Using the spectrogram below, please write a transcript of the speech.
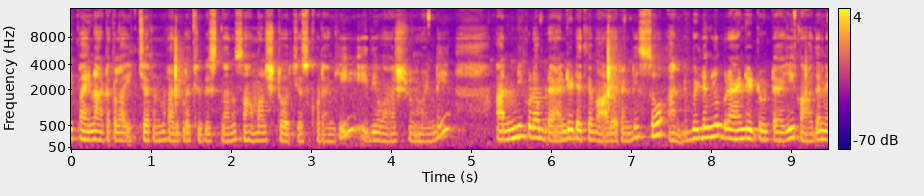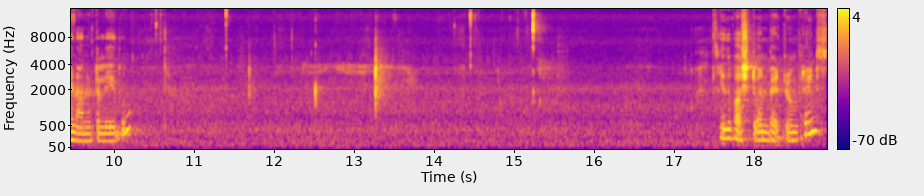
ఇది పైన అటకలా ఇచ్చారనమాట. అది కూడా చూపిస్తున్నాను. సామాన్లు స్టోర్ చేసుకోవడానికి ఇది వాష్రూమ్ అండి. అన్నీ కూడా బ్రాండెడ్ అయితే వాడారండి. సో అన్ని బిల్డింగ్లు బ్రాండెడ్ ఉంటాయి. కాదని నేను అనట్లేదు. ఇది ఫస్ట్ వన్ బెడ్రూమ్ ఫ్రెండ్స్.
